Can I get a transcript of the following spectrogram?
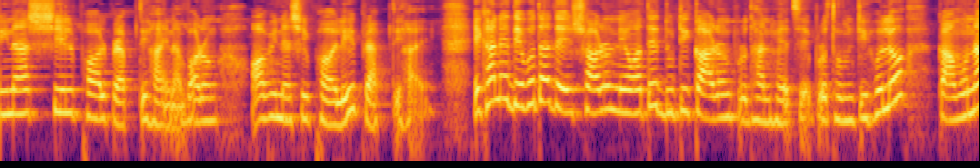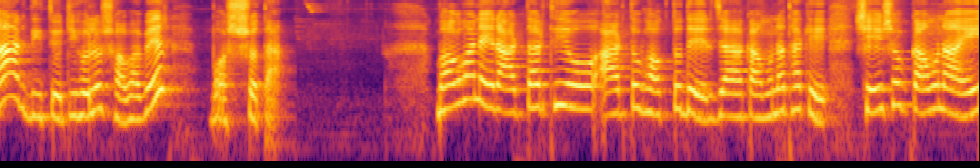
বিনাশশীল ফল প্রাপ্তি হয় না, বরং অবিনাশী ফলই প্রাপ্তি হয়। এখানে দেবতাদের স্মরণ নেওয়াতে দুটি কারণ প্রধান হয়েছে। প্রথমটি হলো কামনা, আর দ্বিতীয়টি হলো স্বভাবের বশ্যতা। ভগবানের আর্তার্থী ও আর্ত ভক্তদের যা কামনা থাকে, সেই সব কামনা এই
